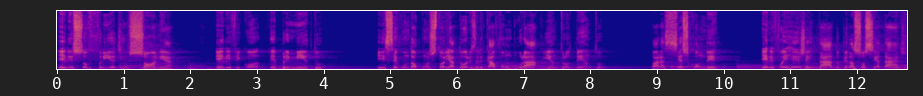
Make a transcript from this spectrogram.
Ele sofria de insônia, ele ficou deprimido, e segundo alguns historiadores, ele cavou um buraco e entrou dentro para se esconder. Ele foi rejeitado pela sociedade,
